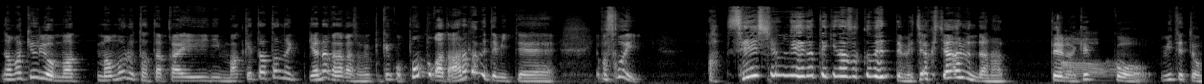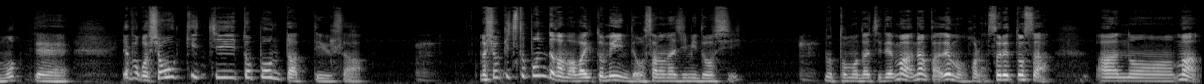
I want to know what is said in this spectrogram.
生給料を、ま、守る戦いに負けたたぬいやなんかだからさ結構ポンポコあと改めて見て、やっぱすごい、あ、青春映画的な側面ってめちゃくちゃあるんだなっていうのは結構見てて思って、やっぱこう小吉とポンタっていうさ、うん。まあ、小吉とポンタがまあ割とメインで幼馴染同士うん。の友達で、まあなんかでもほら、それとさ、あのーまあ、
